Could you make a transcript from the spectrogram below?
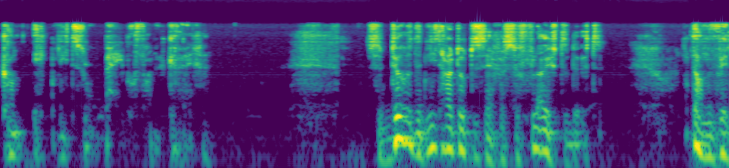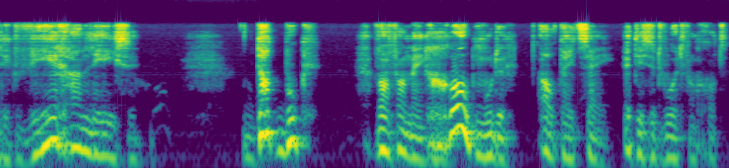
kan ik niet zo'n Bijbel van u krijgen? Ze durfde het niet hardop te zeggen, ze fluisterde het dan wil ik weer gaan lezen. Dat boek waarvan mijn grootmoeder altijd zei, het is het woord van God,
